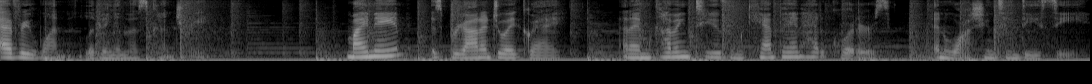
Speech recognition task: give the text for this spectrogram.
everyone living in this country. My name is Briahna Joy Gray, and I'm coming to you from campaign headquarters in Washington, D.C.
